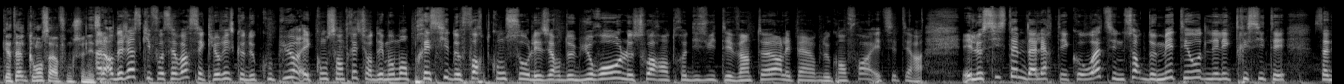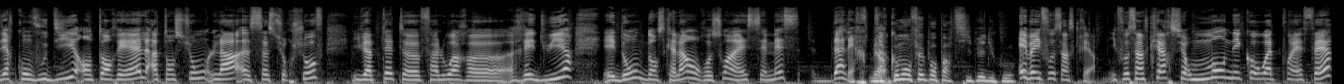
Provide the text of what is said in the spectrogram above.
Qu'a-t-elle comment ça va fonctionner ça Alors déjà, ce qu'il faut savoir, c'est que le risque de coupure est concentré sur des moments précis de forte conso, les heures de bureau, le soir entre 18 et 20 heures, les périodes de grand froid, etc. Et le système d'alerte EcoWatt, c'est une sorte de météo de l'électricité. C'est-à-dire qu'on vous dit en temps réel, attention, là, ça surchauffe, il va peut-être euh, falloir euh, réduire. Et donc, dans ce cas-là, on reçoit un SMS d'alerte. Mais alors comment on fait pour participer du coup? Eh ben, il faut s'inscrire. Il faut s'inscrire sur monecowatt.fr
